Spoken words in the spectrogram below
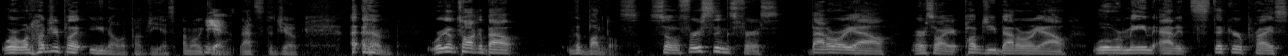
where 100 play. You know what PUBG is. I'm only kidding. Yeah. That's the joke. We're going to talk about the bundles. So, first things first battle royale, or sorry, PUBG battle royale will remain at its sticker price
